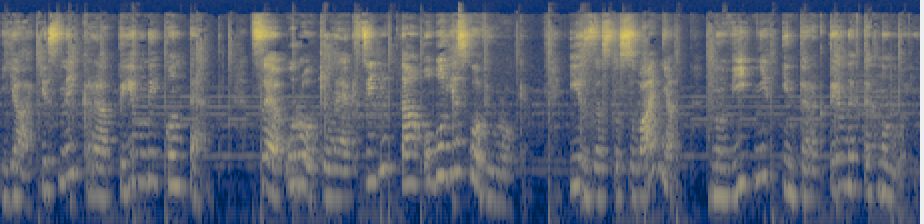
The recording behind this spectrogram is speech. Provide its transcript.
якісний креативний контент. Це уроки лекції та обов'язкові уроки із застосуванням новітніх інтерактивних технологій.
